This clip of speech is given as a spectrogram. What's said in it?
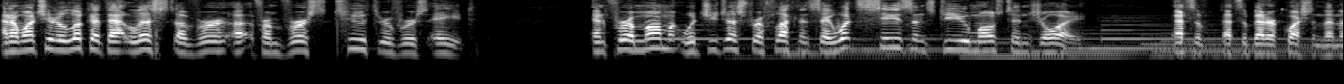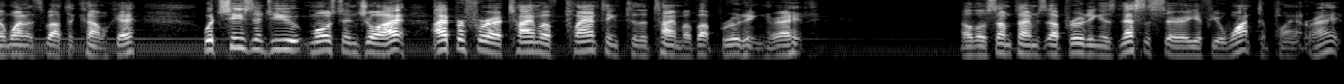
And I want you to look at that list of ver- uh, from verse 2 through verse 8. And for a moment, would you just reflect and say, what seasons do you most enjoy? That's a, that's a better question than the one that's about to come, okay? Which season do you most enjoy? I, I prefer a time of planting to the time of uprooting, right? Although sometimes uprooting is necessary if you want to plant, right?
